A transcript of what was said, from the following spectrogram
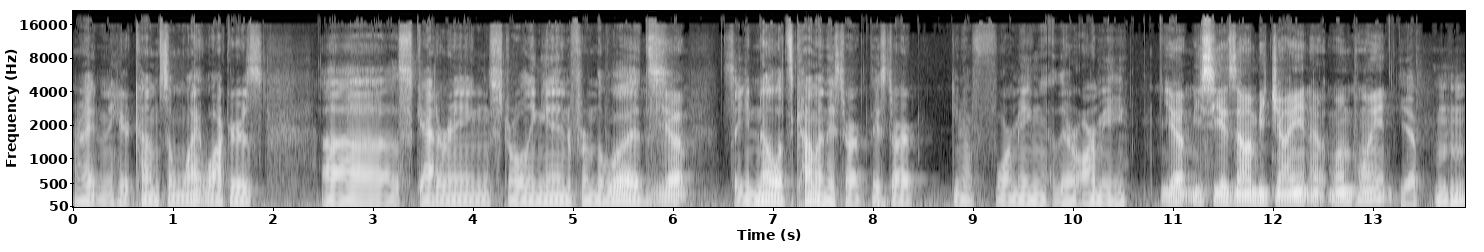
Right, and here come some White Walkers, uh, scattering, strolling in from the woods. Yep. So you know what's coming. They start they start you know, forming their army. Yep, you see a zombie giant at one point. Yep. Mm-hmm.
